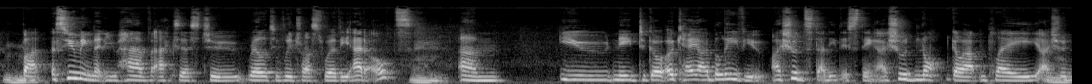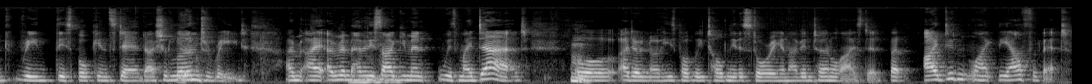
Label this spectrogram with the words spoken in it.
mm-hmm. but assuming that you have access to relatively trustworthy adults mm. um, you need to go okay i believe you. I should study this thing. I should not go out and play. I mm. should read this book instead. I should learn Yeah. to read. I, I, I remember having this mm. argument with my dad hmm. or i don't know he's probably told me the story and i've internalized it but i didn't like the alphabet.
